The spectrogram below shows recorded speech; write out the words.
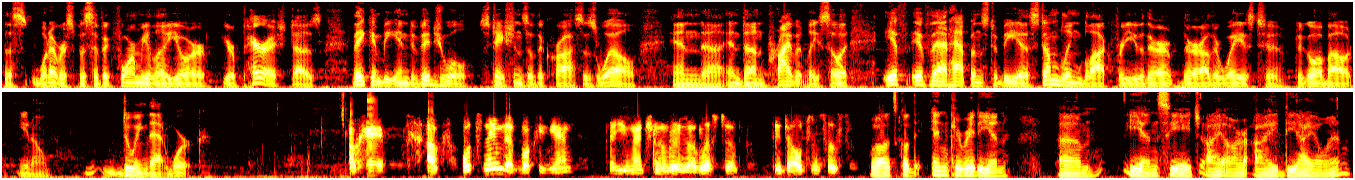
this whatever specific formula your your parish does. They can be individual Stations of the Cross as well, and uh, and done privately. So if if that happens to be a stumbling block for you, there are, there are other ways to to go about you know doing that work. Okay. Um, what's the name of that book again? that you mentioned was a list of indulgences? Well, it's called the Enchiridion, um, E N C H I R I D I O N.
